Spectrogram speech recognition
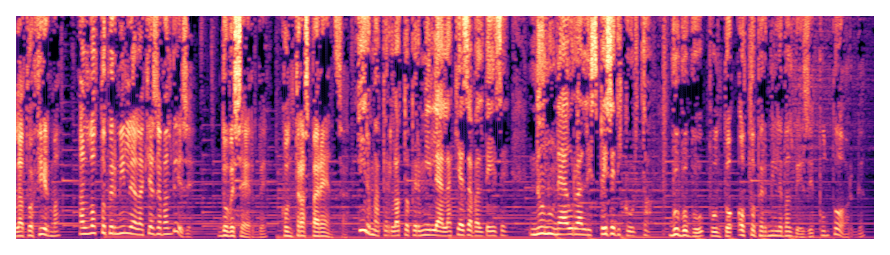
La tua firma? All'8 per 1000 alla Chiesa Valdese. Dove serve? Con trasparenza. Firma per l'8 per 1000 alla Chiesa Valdese. Non un euro alle spese di culto. www.8per1000valdese.org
